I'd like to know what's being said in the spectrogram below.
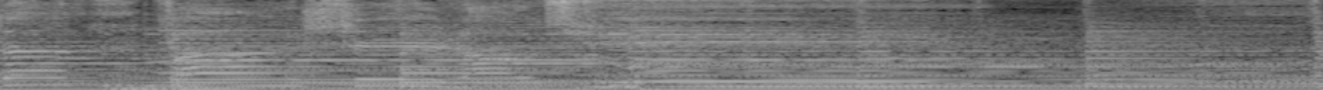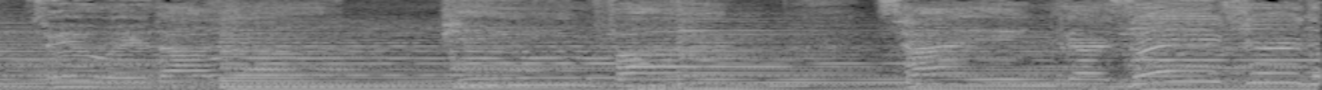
的？方式老去，最伟大的平凡，才应该最值得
